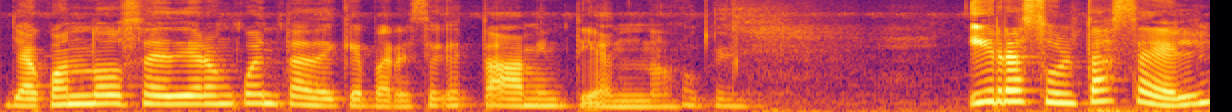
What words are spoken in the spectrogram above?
Ya cuando se dieron cuenta de que parece que estaba mintiendo. Y resulta ser,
